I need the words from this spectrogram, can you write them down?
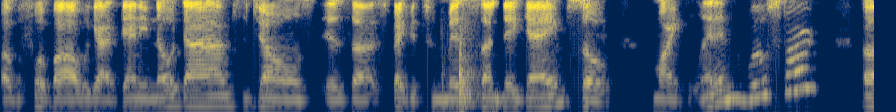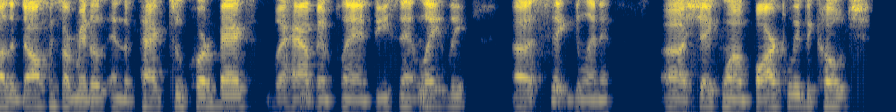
of the football, we got Danny No Dimes Jones is uh, expected to miss Sunday game, so Mike Glennon will start. Uh, the Dolphins are middle in the pack two quarterbacks, but have been playing decent lately. Uh, sick Glennon. Uh, Saquon Barkley, the coach,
